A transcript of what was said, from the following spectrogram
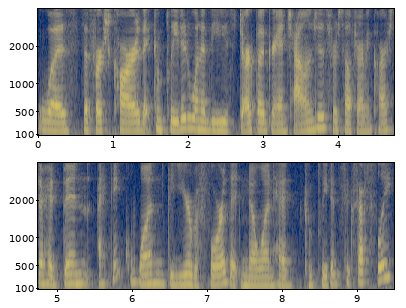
was the first car that completed one of these darpa grand challenges for self-driving cars. There had been i think one the year before that no one had completed successfully.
